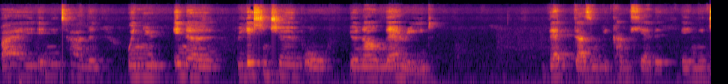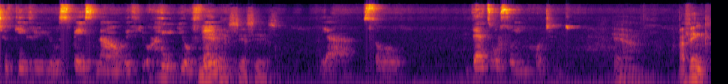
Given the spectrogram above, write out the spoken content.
by anytime and when you're in a relationship or you're now married that doesn't become clear that they need to give you your space now with your your family Yes, yes, yes. yeah so that's also important Yeah. I think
